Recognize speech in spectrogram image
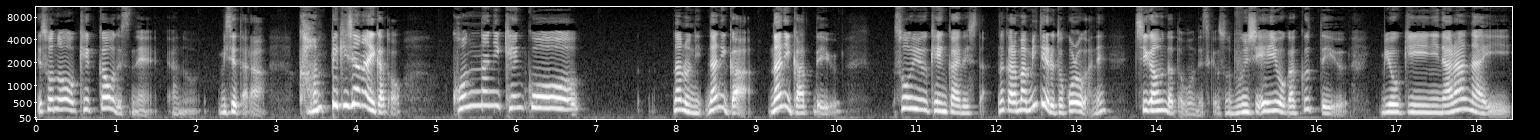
で、その結果をですね、あの、見せたら、完璧じゃないかと。こんなに健康なのに何か、何かっていう、そういう見解でした。だからまあ見てるところがね、違うんだと思うんですけど、その分子栄養学っていう病気にならない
